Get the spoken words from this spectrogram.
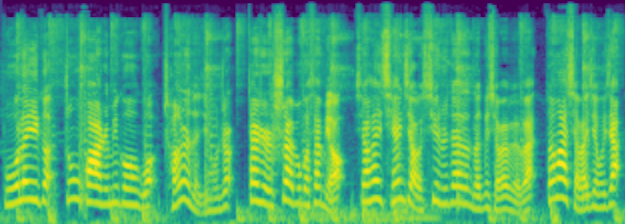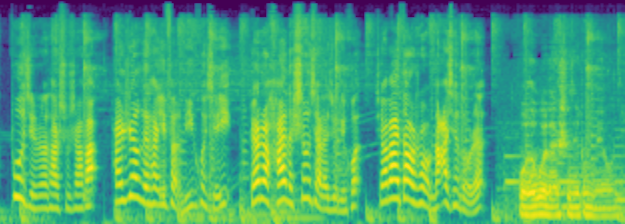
补了一个中华人民共和国承认的结婚证，但是帅不过三秒，小黑前脚信誓旦旦的跟小白表白，等把小白接回家，不仅让他睡沙发，还扔给他一份离婚协议，表示孩子生下来就离婚，小白到时候拿钱走人。我的未来世界中没有你。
